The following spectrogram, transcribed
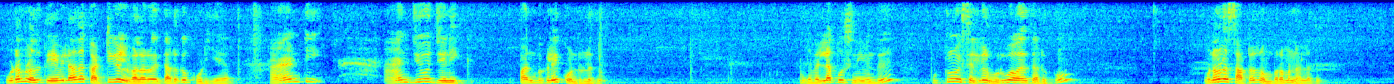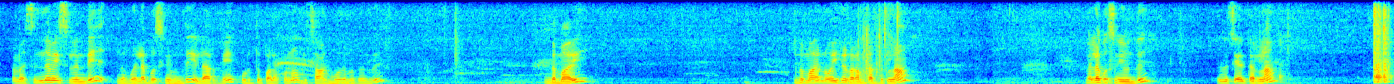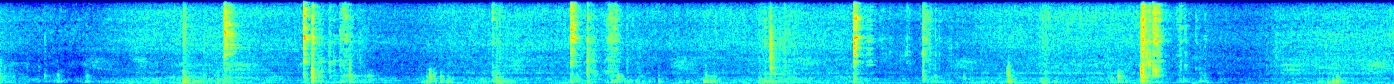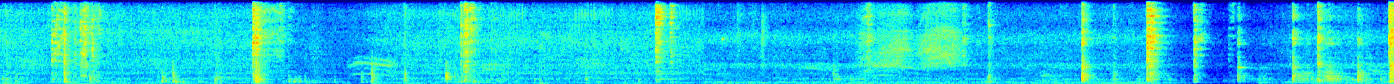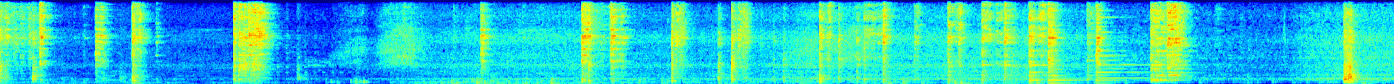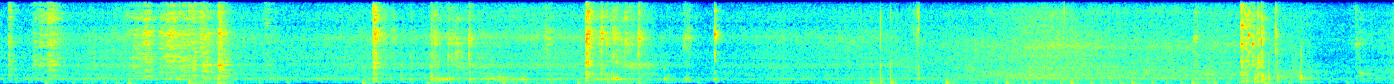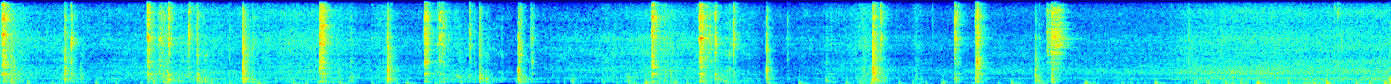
உடம்புல வந்து தேவையில்லாத கட்டிகள் வளர்வதை தடுக்கக்கூடிய ஆன்டி ஆன்ஜியோஜெனிக் பண்புகளை கொண்டுள்ளது. இந்த வெள்ளைப்பூசணி வந்து புற்றுநோய் செல்கள் உருவாவதை தடுக்கும். உணவில் சாப்பிட்டா ரொம்ப ரொம்ப நல்லது. நம்ம சின்ன வயசுலேருந்தே இந்த வெள்ளைப்பூசணி வந்து எல்லாருக்குமே கொடுத்து பழக்கணும். அப்படி சாப்பிடும்போது நமக்கு வந்து இந்த மாதிரி இந்த மாதிரி நோய்கள் வராமல் தடுத்துக்கலாம். வெள்ளை பூசணி வந்து இதில் சேர்த்துடலாம்.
